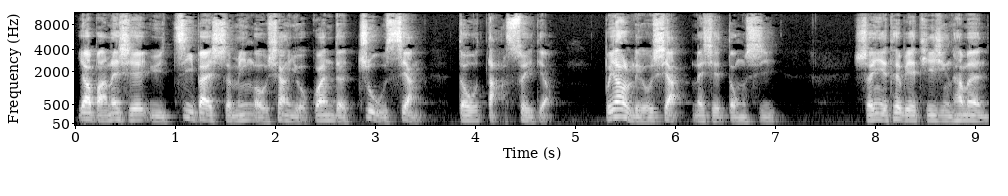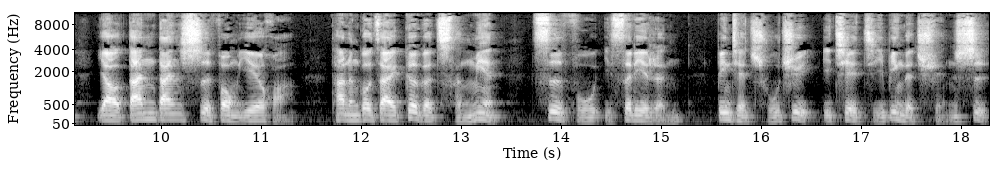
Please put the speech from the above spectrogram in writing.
要把那些与祭拜神明偶像有关的柱像。都打碎掉，不要留下那些东西。神也特别提醒他们要单单侍奉耶和华，他能够在各个层面赐福以色列人，并且除去一切疾病的权势。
